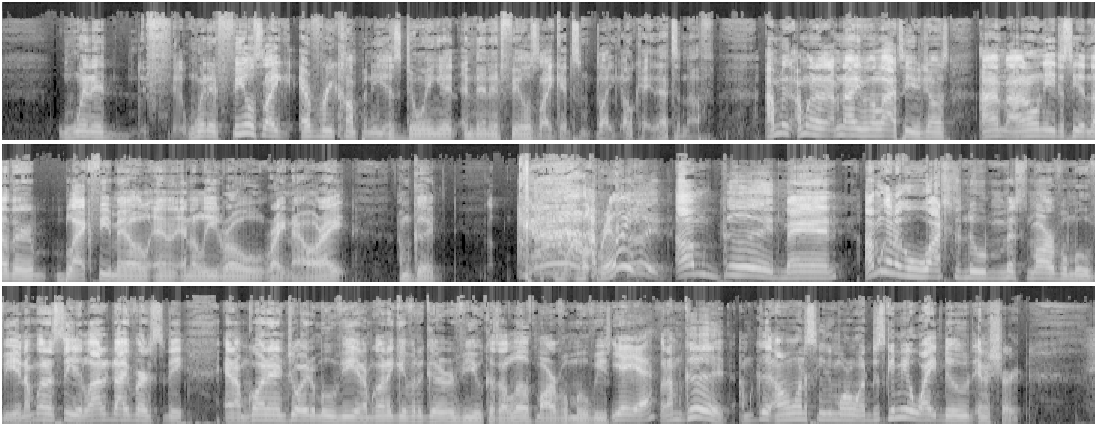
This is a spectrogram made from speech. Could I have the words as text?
when it when it feels like every company is doing it, and then it feels like it's like okay, that's enough. I'm I'm gonna I'm not even gonna lie to you, Jones. I'm I don't need to see another black female in, in a lead role right now. All right, I'm good. really? Good. I'm good, man. I'm gonna go watch the new Miss Marvel movie, and I'm gonna see a lot of diversity, and I'm going to enjoy the movie, and I'm going to give it a good review because I love Marvel movies. Yeah, yeah. But I'm good. I'm good. I don't want to see any more. Just give me a white dude in a shirt,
